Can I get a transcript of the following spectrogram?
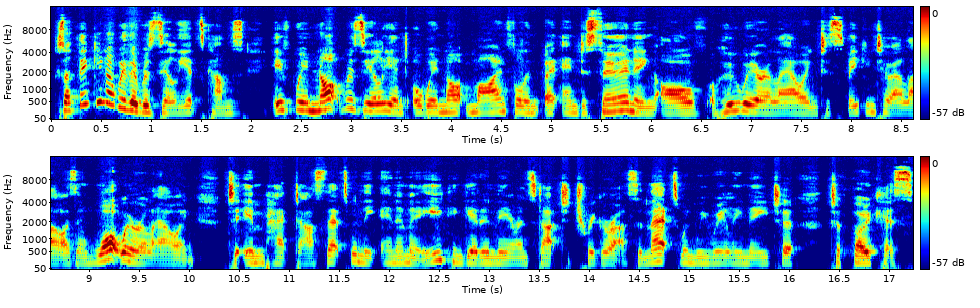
Because I think, you know, where the resilience comes, if we're not resilient or we're not mindful and, uh, and discerning of who we're allowing to speak into our lives and what we're allowing to impact us, that's when the enemy can get in there and start to trigger us. And that's when we really need to, to focus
